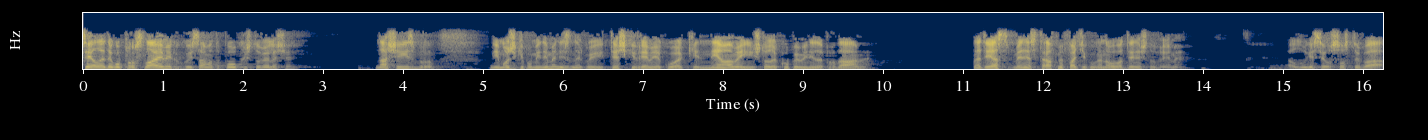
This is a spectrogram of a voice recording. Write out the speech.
цел е да го прославиме, како и самата полка што велеше, наш е изборот. Ние може да ке поминеме низ некои тешки време, кога ќе немаме ни што да купиме ни да продаваме. Знаете, јас, мене страф ме фаќа кога на ова денешно време, а луѓе се осостојба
